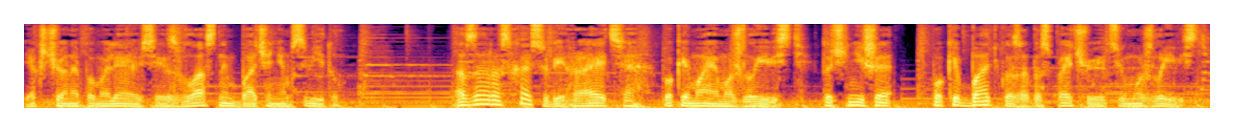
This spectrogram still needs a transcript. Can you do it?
якщо не помиляюся із власним баченням світу. А зараз хай собі грається, поки має можливість, точніше, поки батько забезпечує цю можливість.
